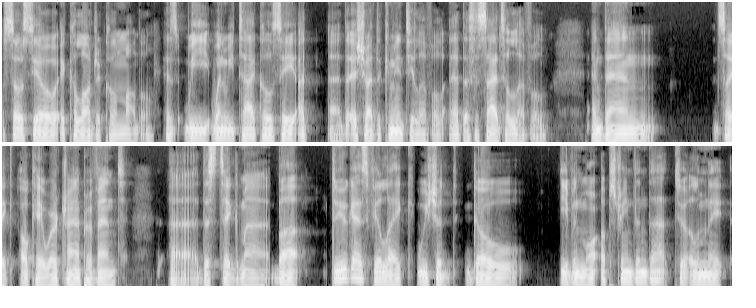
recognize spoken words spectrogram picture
socio-ecological model, because we, when we tackle, say, at, uh, the issue at the community level, at the societal level, and then it's like, okay, we're trying to prevent uh, the stigma, but do you guys feel like we should go even more upstream than that to eliminate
